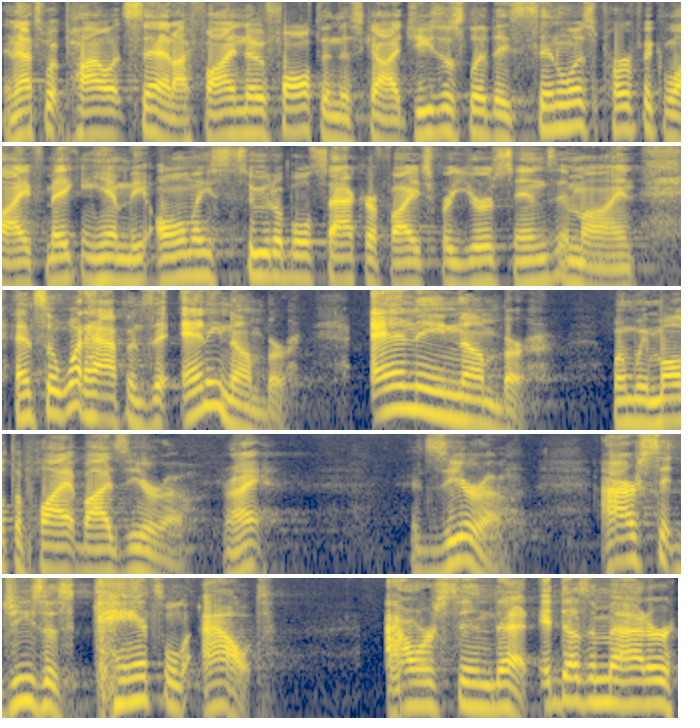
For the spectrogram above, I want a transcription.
And that's what Pilate said. I find no fault in this guy. Jesus lived a sinless, perfect life, making him the only suitable sacrifice for your sins and mine. And so, what happens to any number, any number, when we multiply it by zero, right? It's zero. Our sin, Jesus canceled out our sin debt. It doesn't matter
